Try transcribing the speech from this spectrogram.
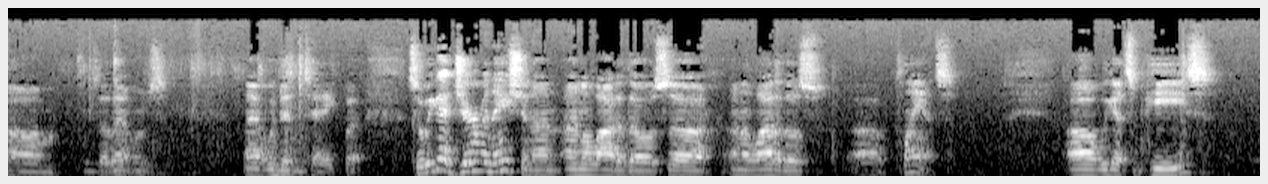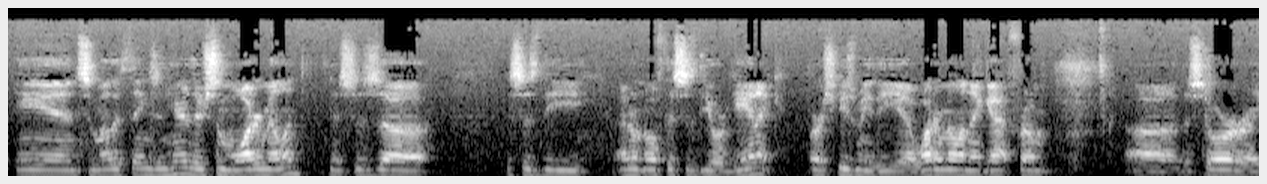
Um, so that one's that one didn't take. But so we got germination on, on a lot of those uh, on a lot of those uh, plants. Uh, we got some peas and some other things in here. There's some watermelon. This is uh, this is the I don't know if this is the organic or excuse me the uh, watermelon I got from uh, the store or,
